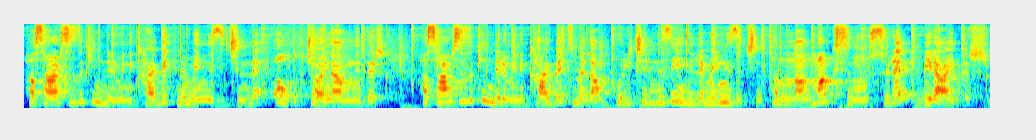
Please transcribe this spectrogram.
hasarsızlık indirimini kaybetmemeniz için de oldukça önemlidir. Hasarsızlık indirimini kaybetmeden poliçenizi yenilemeniz için tanınan maksimum süre 1 aydır.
